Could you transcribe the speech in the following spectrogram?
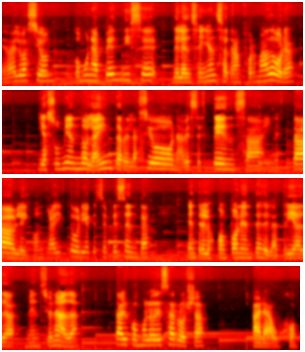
evaluación como un apéndice de la enseñanza transformadora y asumiendo la interrelación, a veces tensa, inestable y contradictoria que se presenta entre los componentes de la tríada mencionada, tal como lo desarrolla Araujo.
